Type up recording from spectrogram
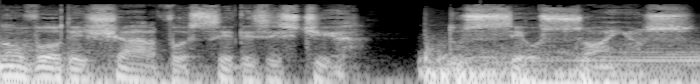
Eu não vou deixar você desistir dos seus sonhos.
